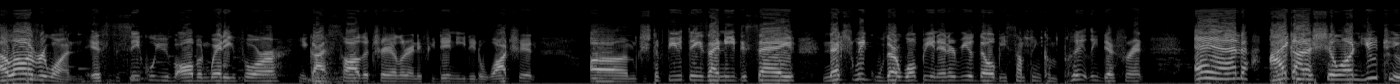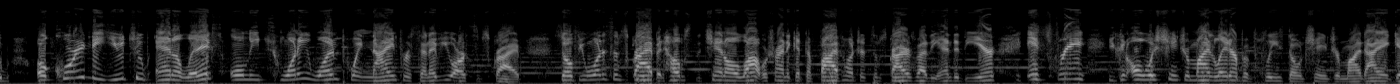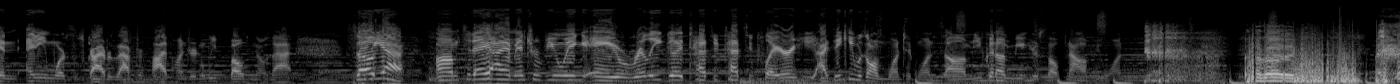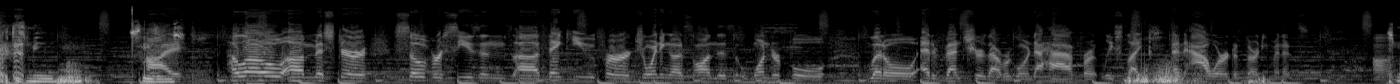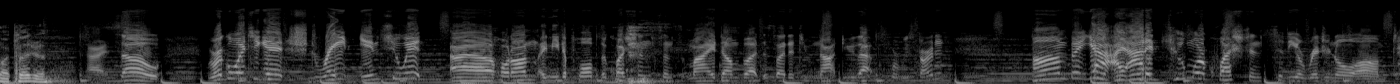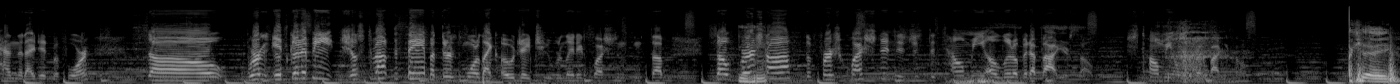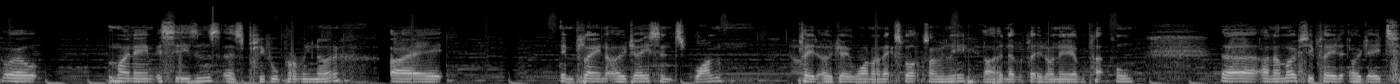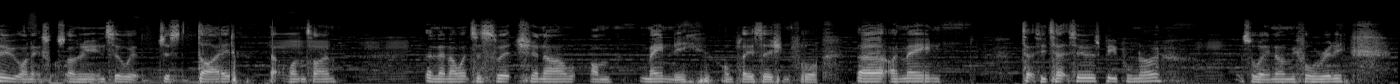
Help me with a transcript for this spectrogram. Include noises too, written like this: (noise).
Hello everyone, it's the sequel you've all been waiting for. You guys saw the trailer, and if you didn't, you need to watch it. Um, just a few things I need to say. Next week there won't be an interview, there will be something completely different. And I got a show on YouTube. According to YouTube analytics, only 21.9% of you are subscribed. So if you want to subscribe, it helps the channel a lot. We're trying to get to 500 subscribers by the end of the year. It's free. You can always change your mind later, but please don't change your mind. I ain't getting any more subscribers after 500, and we both know that. So yeah, um, today I am interviewing a really good Tetsu Tetsu player. He, I think he was on Wanted once. Um, you can unmute yourself now if you want. Hello. Me. Seasons. Hi. Hello, uh, Mr. Silver Seasons. Uh, thank you for joining us on this wonderful little adventure that we're going to have for at least like an hour to 30 minutes. Um, It's my pleasure. Alright, so we're going to get straight into it. Uh, hold on, I need to pull up the questions since my dumb butt decided to not do that before we started. Um, but yeah, I added two more questions to the original um 10 that I did before. So we're it's gonna be just about the same, but there's more like OJ2 related questions and stuff. So 1st Mhm. off, the first question is just to tell me a little bit about yourself. Just tell me a little bit about yourself. Okay, well, my name is Seasons, as people probably know. I been playing OJ since one. Played OJ one on Xbox only. I never played on any other platform. Uh, and I mostly played OJ two on Xbox only until it just died that one time. Mhm. And then I went to Switch, and now I'm mainly on PlayStation 4. Uh, I main Tetsu Tetsu, as people know. Mhm. That's all they know me for, really.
